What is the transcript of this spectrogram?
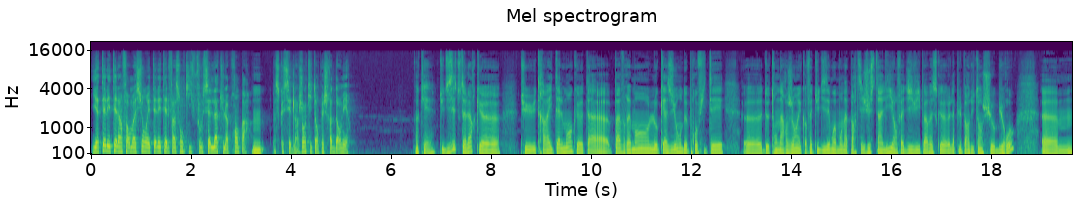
il y a telle et telle information et telle et telle façon qu'il faut. Celle-là, tu la prends pas Mm. parce que c'est de l'argent qui t'empêchera de dormir. Ok. Tu disais tout à l'heure que tu travailles tellement que t'as pas vraiment l'occasion de profiter euh, de ton argent et qu'en fait tu disais moi mon appart c'est juste un lit en fait j'y vis pas parce que la plupart du temps je suis au bureau. Euh,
